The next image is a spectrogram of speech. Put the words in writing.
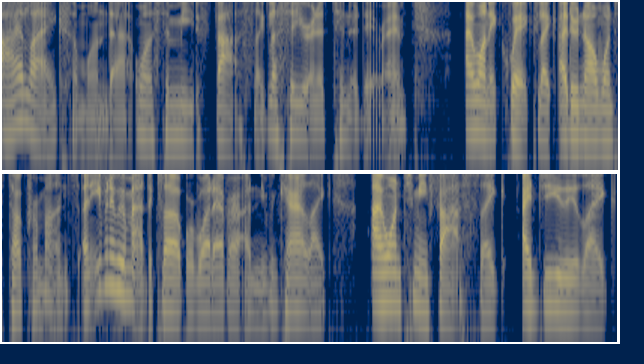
I like someone that wants to meet fast. Like, let's say you're in a Tinder day, right? I want it quick. Like, I do not want to talk for months. And even if we met at the club or whatever, I don't even care. Like, I want to meet fast. Like, ideally, like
